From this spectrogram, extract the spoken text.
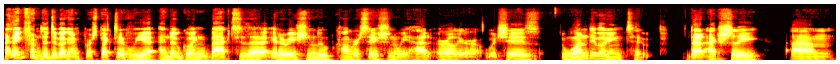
I think from the debugging perspective, we end up going back to the iteration loop conversation we had earlier, which is one debugging tip that actually um,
